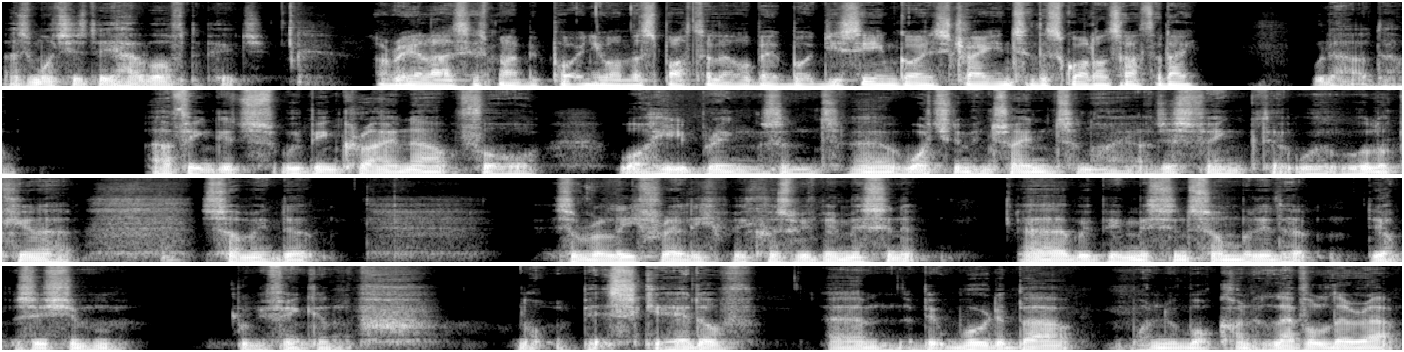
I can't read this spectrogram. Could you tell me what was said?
as much as they have off the pitch. I realise this might be putting you on the spot a little bit, but do you see him going straight into the squad on Saturday? Without a doubt. I think it's we've been crying out for what he brings, and uh, watching him in training tonight, I just think that we're, we're looking at something that is a relief, really, because we've been missing it. Uh, we've been missing somebody that the opposition would be thinking, not a bit scared of, um, a bit worried about, wondering what kind of level they're at.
